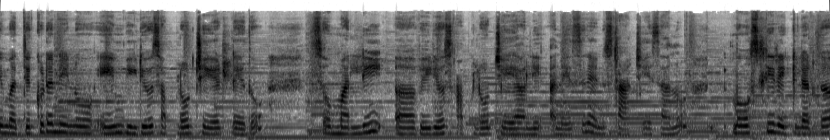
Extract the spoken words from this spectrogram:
ఈ మధ్య కూడా నేను ఏం వీడియోస్ అప్లోడ్ చేయట్లేదు. సో మళ్ళీ uh, వీడియోస్ అప్లోడ్ చేయాలి అనేసి నేను స్టార్ట్ చేశాను. మోస్ట్లీ రెగ్యులర్గా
